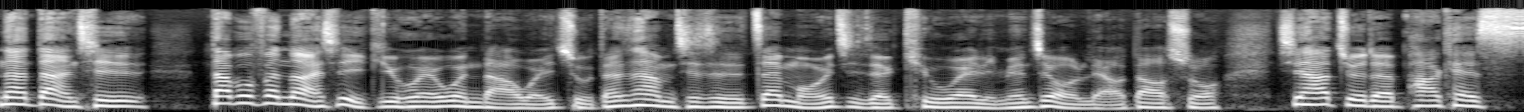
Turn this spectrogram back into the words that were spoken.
那当然其实大部分都还是以 Q&A 问答为主，但是他们其实，在某一集的 Q&A 里面就有聊到说，其实他觉得 Podcast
